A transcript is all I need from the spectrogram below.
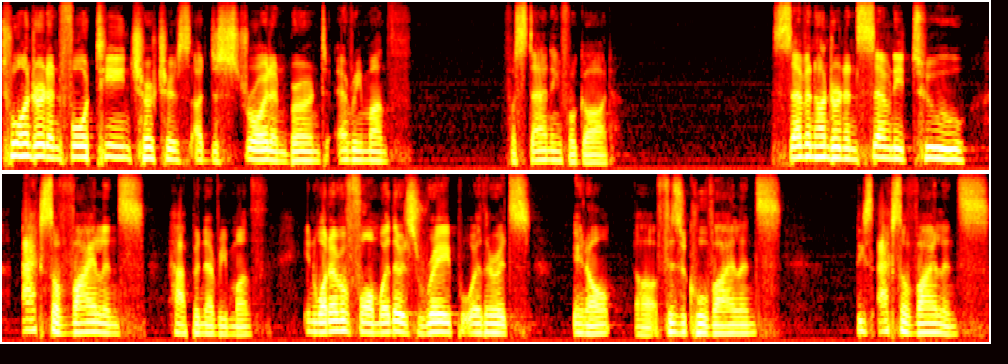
214 churches are destroyed and burned every month for standing for God. 772 acts of violence happen every month in whatever form, whether it's rape, whether it's, you know, uh, physical violence. These acts of violence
